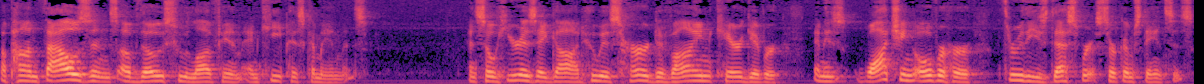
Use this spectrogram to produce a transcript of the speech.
upon thousands of those who love him and keep his commandments. And so here is a God who is her divine caregiver and is watching over her through these desperate circumstances.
